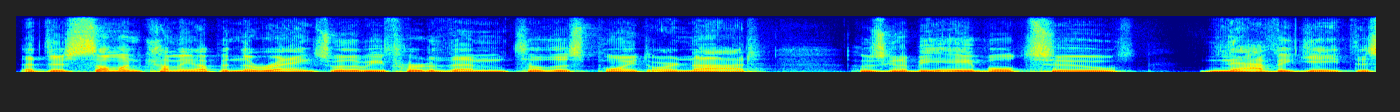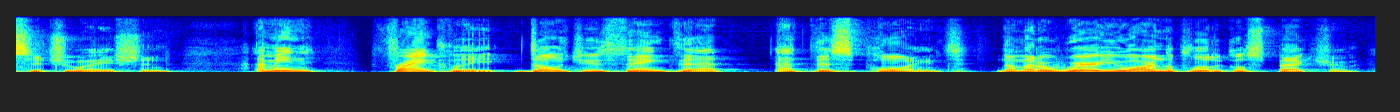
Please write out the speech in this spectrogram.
That there's someone coming up in the ranks, whether we've heard of them till this point or not, who's going to be able to navigate the situation. I mean, frankly, don't you think that at this point, no matter where you are in the political spectrum,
